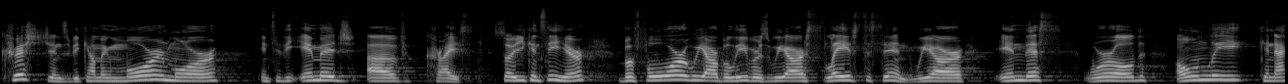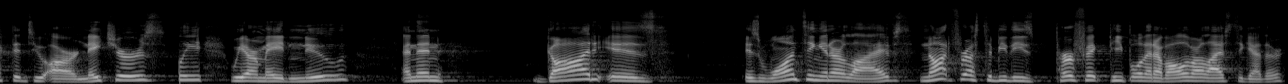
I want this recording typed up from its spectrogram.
Christians becoming more and more into the image of Christ. So you can see here, before we are believers, we are slaves to sin. We are in this world only connected to our natures. We are made new. And then God is, is wanting in our lives, not for us to be these perfect people that have all of our lives together,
